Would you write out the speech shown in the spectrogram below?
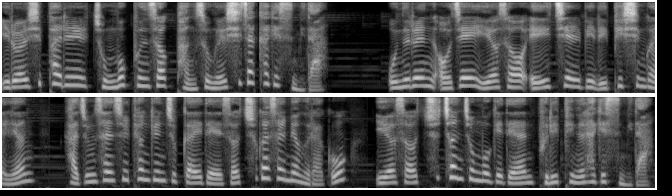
1월 18일 종목 분석 방송을 시작하겠습니다. 오늘은 어제에 이어서 HLB 리픽싱 관련 가중산술 평균 주가에 대해서 추가 설명을 하고 이어서 추천 종목에 대한 브리핑을 하겠습니다.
